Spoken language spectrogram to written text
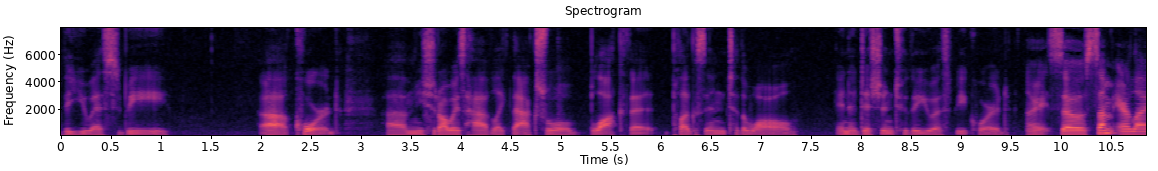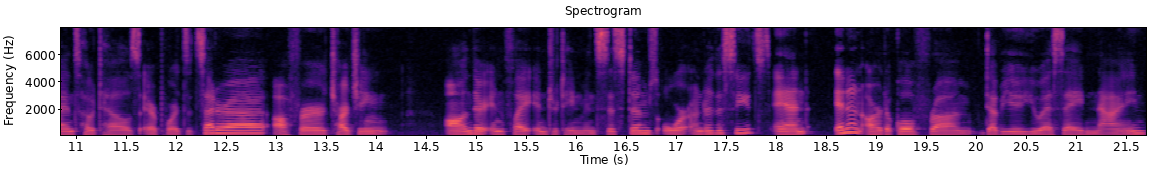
the USB uh, cord. Um, you should always have like the actual block that plugs into the wall in addition to the USB cord. All right, so some airlines, hotels, airports, etc. offer charging on their in-flight entertainment systems or under the seats and in an article from WUSA 9,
